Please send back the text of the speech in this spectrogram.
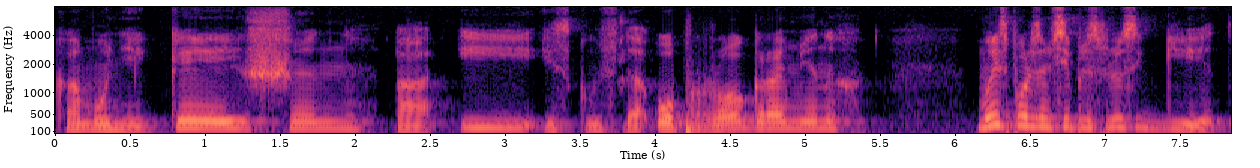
Communication, AI, искусство, о, программинг. Мы используем C++ и Git.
